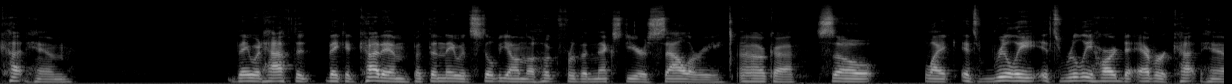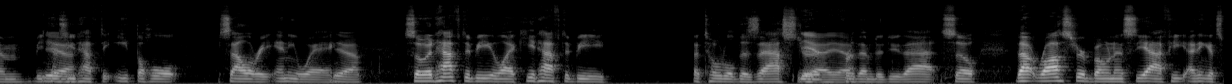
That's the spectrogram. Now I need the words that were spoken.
to cut him they would have to they could cut him but then they would still be on the hook for the next year's salary oh, okay. so like it's really it's really hard to ever cut him because Yeah. you'd have to eat the whole salary anyway Yeah, so it'd have to be like he'd have to be a total disaster Yeah, yeah. for them to do that. So that roster bonus, yeah, if he I think it's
